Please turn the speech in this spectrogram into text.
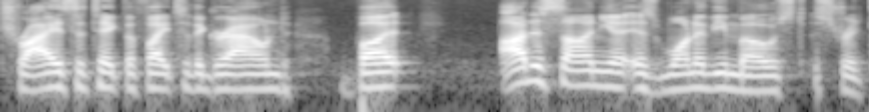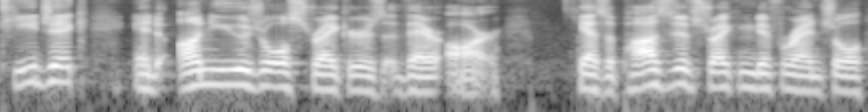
tries to take the fight to the ground, but Adesanya is one of the most strategic and unusual strikers there are. He has a positive striking differential,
